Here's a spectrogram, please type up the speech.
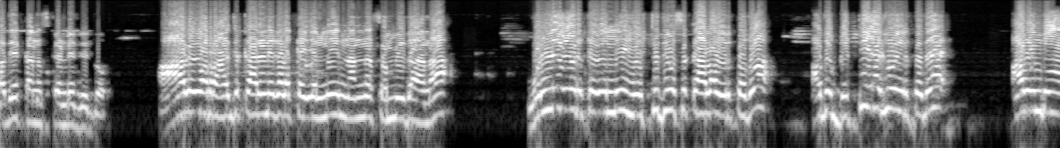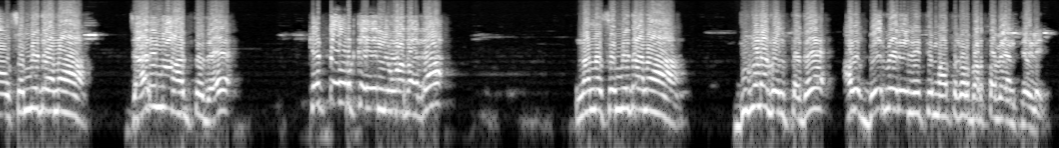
ಅದೇ ಕನಸು ಕಂಡಿದ್ದು. ಆಳುವ ರಾಜಕಾರಣಿಗಳ ಕೈಯಲ್ಲಿ ನನ್ನ ಸಂವಿಧಾನ, ಒಳ್ಳೆಯವರ ಕೈಯಲ್ಲಿ ಎಷ್ಟು ದಿವಸ ಕಾಲ ಇರ್ತದೋ ಅದು ಗಟ್ಟಿಯಾಗೂ ಇರ್ತದೆ. ಆ ಒಂದು ಸಂವಿಧಾನ ಜಾರಿನೂ ಆಗ್ತದೆ. ಕೆಟ್ಟವರ ಕೈಯಲ್ಲಿ ಹೋದಾಗ ನನ್ನ ಸಂವಿಧಾನ ದ್ವಿಗುಣಗೊಳ್ತದೆ. ಅದು ಬೇರೆ ಬೇರೆ ರೀತಿ ಮಾತುಗಳು ಬರ್ತವೆ ಅಂತೇಳಿ.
